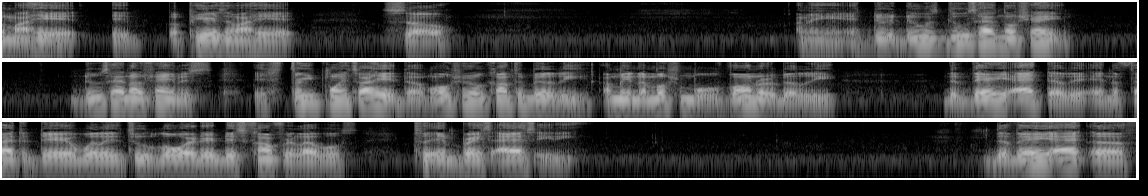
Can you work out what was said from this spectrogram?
In my head. It appears in my head. So, I mean, dudes, dudes have no shame. Dudes have no shame. It's it's three points I hit: the emotional comfortability. I mean, emotional vulnerability, the very act of it, and the fact that they're willing to lower their discomfort levels to embrace ass eating. The very act of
